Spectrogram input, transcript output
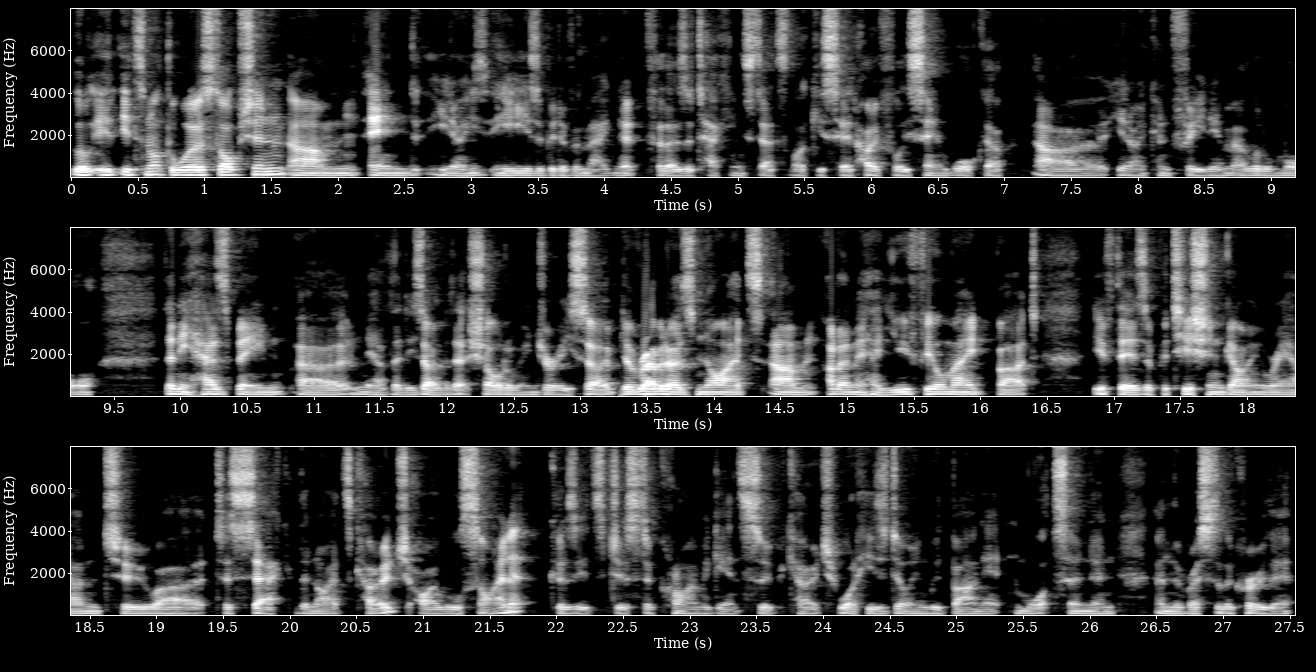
look, it, it's not the worst option, um, and you know he is a bit of a magnet for those attacking stats, like you said. Hopefully, Sam Walker, uh, you know, can feed him a little more than he has been uh, now that he's over that shoulder injury. So the Rabbitohs Knights, um, I don't know how you feel, mate, but if there's a petition going around to uh, to sack the Knights coach, I will sign it because it's just a crime against Supercoach what he's doing with Barnett and Watson and and the rest of the crew there.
